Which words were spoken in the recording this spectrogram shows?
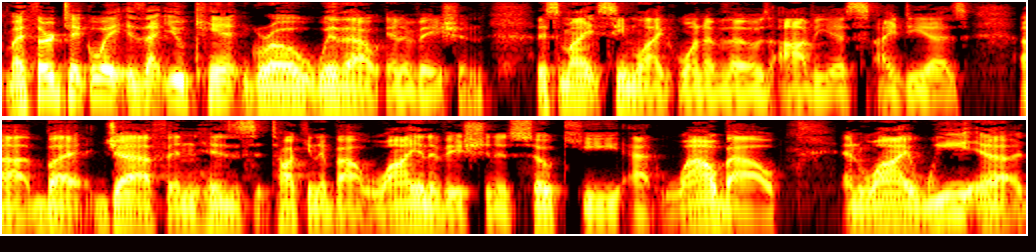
My third takeaway is that you can't grow without innovation. This might seem like one of those obvious ideas, uh, but Geoff and his talking about why innovation is so key at Wow Bao and why we uh,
